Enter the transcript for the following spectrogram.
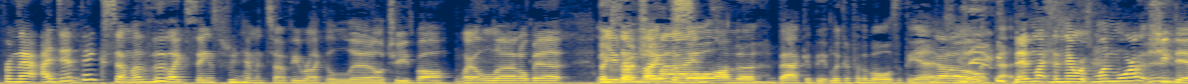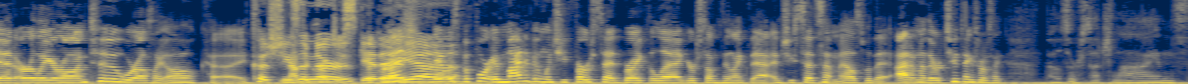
from that, I did think some of the like scenes between him and Sophie were like a little cheeseball, like a little bit. you didn't like the lines. mole on the back of the looking for the moles at the end. No. like that. then like then there was one more that she did earlier on too, where I was like, oh, okay. Because she's Not a the nurse. crutches? Get The it? Yeah. It was before. It might have been when she first said break a leg or something like that, and she said something else with it. I don't know. There were two things where I was like, those are such lines.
